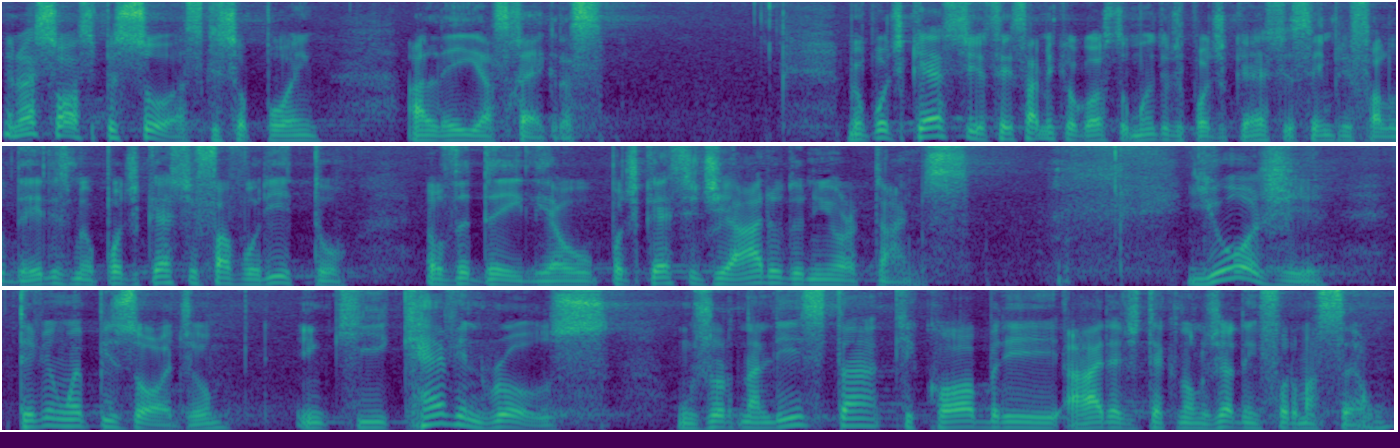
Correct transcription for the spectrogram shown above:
E não é só as pessoas que se opõem à lei e às regras. Meu podcast, vocês sabem que eu gosto muito de podcast, sempre falo deles. Meu podcast favorito é o The Daily, é o podcast diário do New York Times. E hoje teve um episódio em que Kevin Rose, um jornalista que cobre a área de tecnologia da informação,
